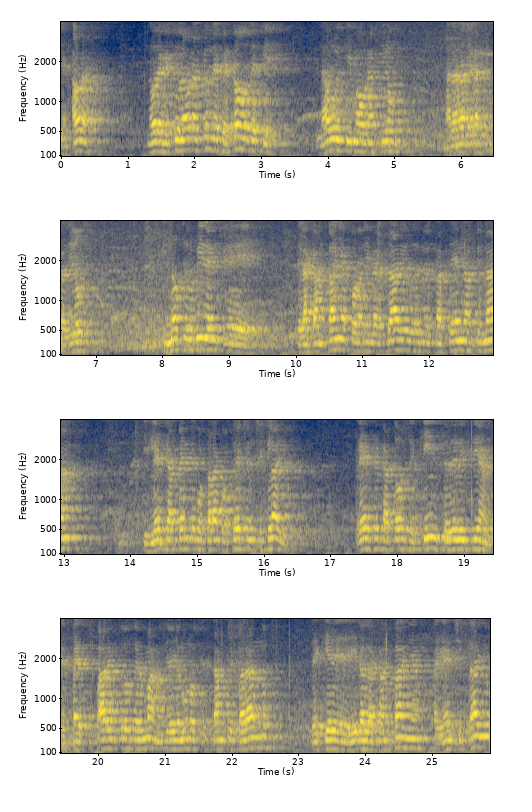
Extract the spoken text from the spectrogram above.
Ya, ahora sí. Gloria a Jesús, la oración de todos de pie. La última oración para dar gracias a Dios. No se olviden que de la campaña por aniversario de nuestra sede nacional, Iglesia Pentecostal a Cosecha en Chiclayo, 13, 14, 15 de diciembre. Prepárense los hermanos, y hay algunos que están preparando. Usted quiere ir a la campaña allá en Chiclayo.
